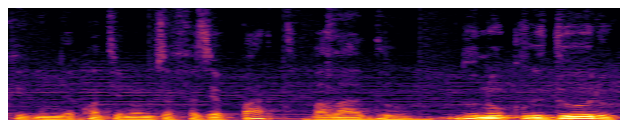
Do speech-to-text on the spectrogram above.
que ainda continuamos a fazer parte, vá lá, do, do núcleo duro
